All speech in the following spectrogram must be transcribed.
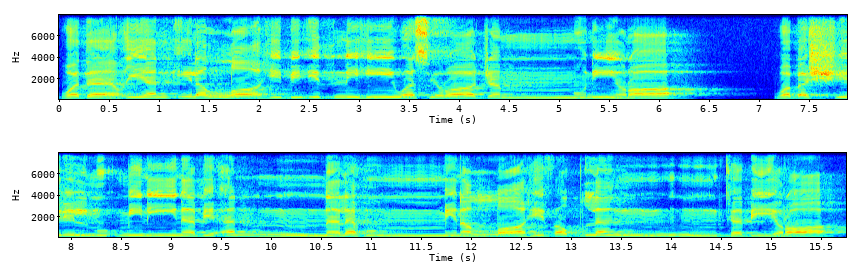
وداعيا إلى الله بإذنه وسراجا منيرا وبشر المؤمنين بأن لهم من الله فضلا كبيرا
